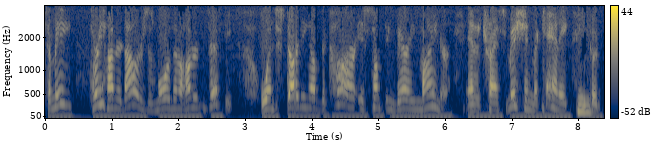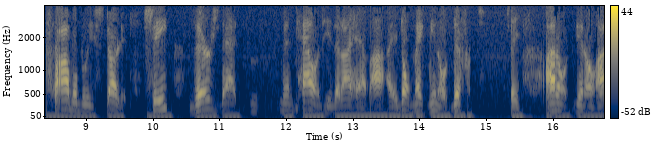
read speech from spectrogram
To me, $300 is more than 150 when starting of the car is something very minor, and a transmission mechanic Hmm. could probably start it. See, there's that mentality that I have. I, it don't make me no difference. See, I don't, you know, I,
